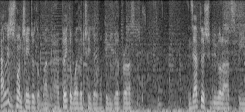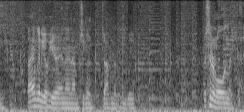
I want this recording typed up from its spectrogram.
I kinda just want to change with the weather. I feel like the weather change up will be good for us. And Zapdos should be able to outspeed. I am gonna go here and then I'm just gonna drop another heat wave. I'm just gonna roll in like that.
